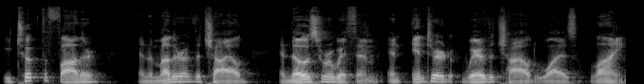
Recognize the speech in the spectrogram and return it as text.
he took the father and the mother of the child and those who were with him and entered where the child was lying.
